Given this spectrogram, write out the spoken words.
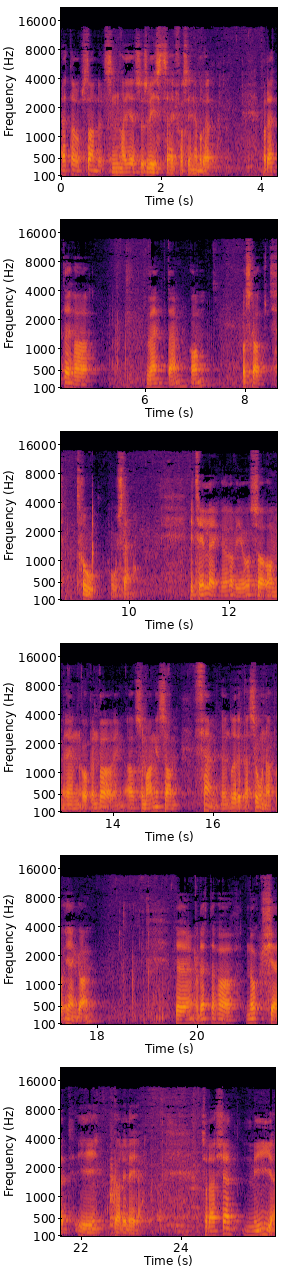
etter oppstandelsen har Jesus vist seg for sine brødre. Og dette har vendt dem om og skapt tro hos dem. I tillegg hører vi også om en åpenbaring av så mange som 500 personer på én gang Eh, og dette har nok skjedd i Galilea. Så det har skjedd mye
